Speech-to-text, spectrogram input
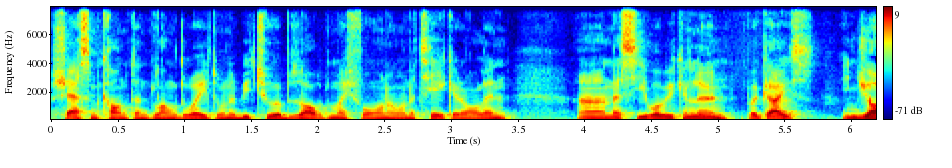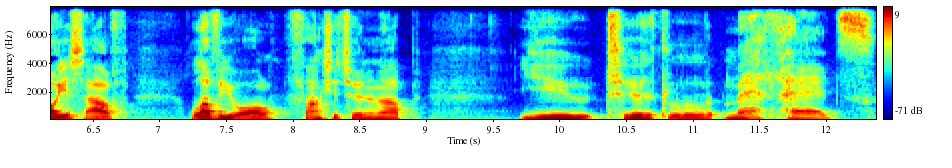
share some content along the way. Don't want to be too absorbed in my phone. I want to take it all in, and let's see what we can learn. But guys, enjoy yourself. Love you all. Thanks for turning up. You turtle meth heads.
